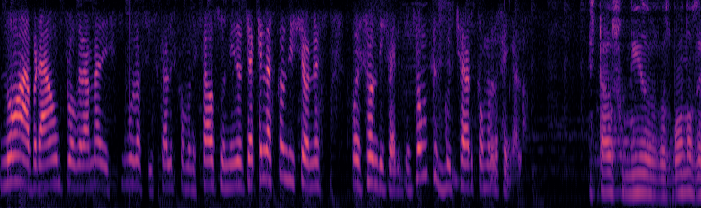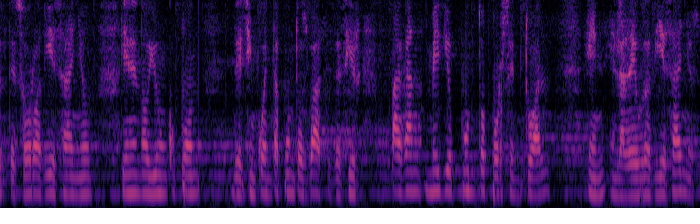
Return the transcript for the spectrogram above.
no habrá un programa de estímulos fiscales como en Estados Unidos, ya que las condiciones pues son diferentes. Vamos a escuchar cómo lo señaló. Estados Unidos, los bonos del Tesoro a 10 años tienen hoy un cupón de 50 puntos base, es decir, pagan medio punto porcentual en, la deuda a 10 años.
